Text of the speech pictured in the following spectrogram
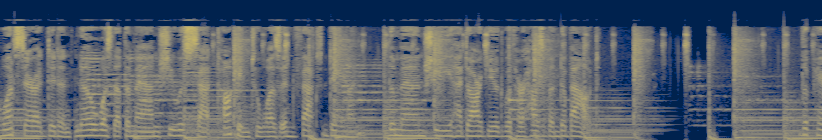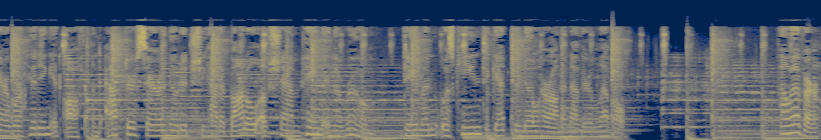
What Sarah didn't know was that the man she was sat talking to was in fact Damon, the man she had argued with her husband about. The pair were hitting it off and after Sarah noted she had a bottle of champagne in the room, Damon was keen to get to know her on another level. However,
